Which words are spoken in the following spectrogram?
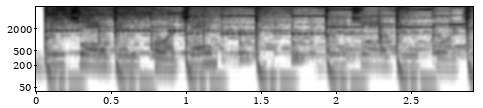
DJ Vin 4J DJ Vin 4J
